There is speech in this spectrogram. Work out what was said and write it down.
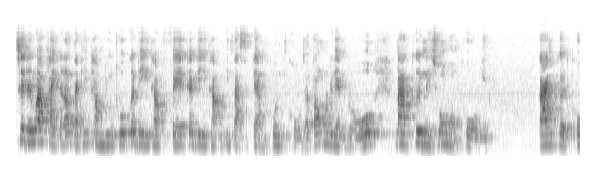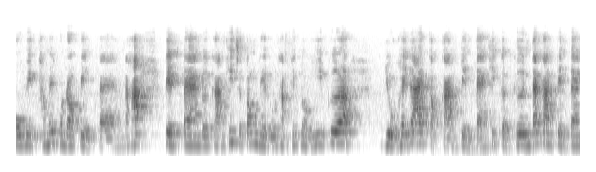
เชื่อได้ว่าใครก็แล้วแต่ที่ทำ YouTube ก็ดีทำเฟซก็ดีทำอินสตาแกรมคุณคงจะต้องเรียนรู้มากขึ้นในช่วงของโควิดการเกิดโควิดทำให้คนเราเปลี่ยนแปลงนะคะ เปลี่ยนแปลงโดยการที่จะต้องเรียนรู้ทางเทคโนโลยีเพื่ออยู่ให้ได้กับการเปลี่ยนแปลงที่เกิดขึ้น และการเปลี่ยนแปลง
